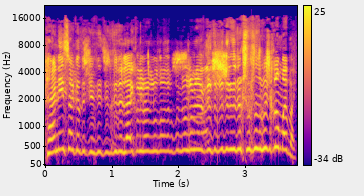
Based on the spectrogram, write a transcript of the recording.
Her neyse arkadaşlar. Like. Bay bay.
